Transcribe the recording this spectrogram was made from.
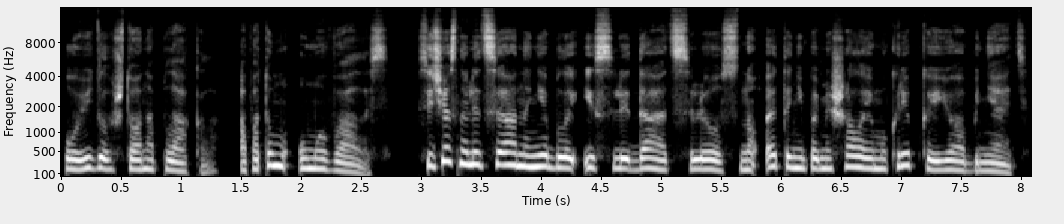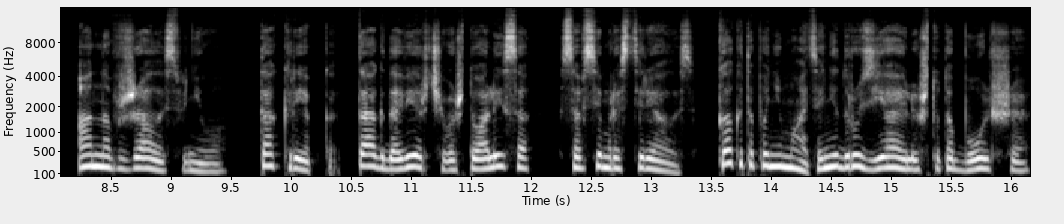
увидел, что она плакала, а потом умывалась. Сейчас на лице Анны не было и следа от слез, но это не помешало ему крепко ее обнять. Анна вжалась в него. Так крепко, так доверчиво, что Алиса совсем растерялась. Как это понимать? Они друзья или что-то большее?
